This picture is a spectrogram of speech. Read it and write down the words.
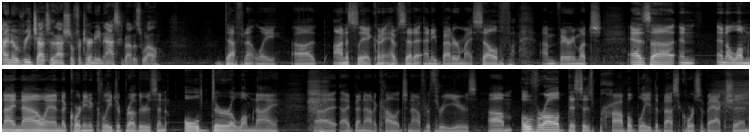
I know reach out to the National Fraternity and ask about as well. Definitely. Uh, honestly, I couldn't have said it any better myself. I'm very much as uh, an an alumni now, and according to Collegiate Brothers, an older alumni. Uh, I've been out of college now for three years. Um, overall, this is probably the best course of action.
